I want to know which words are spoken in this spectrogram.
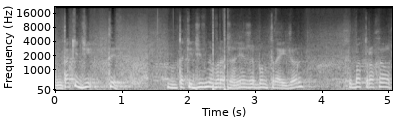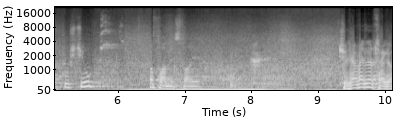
Mam takie dzi... Ty! Mam takie dziwne wrażenie, że Bontrager chyba trochę odpuścił opony swoje. Ciekawe dlaczego.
